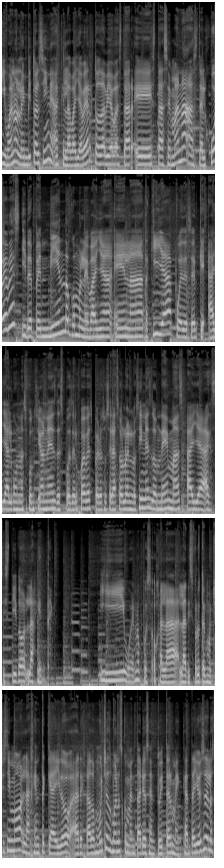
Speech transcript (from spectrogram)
Y bueno, lo invito al cine a que la vaya a ver. Todavía va a estar esta semana hasta el jueves y dependiendo cómo le vaya en la taquilla, puede ser que haya algunas funciones después del jueves, pero eso será solo en los cines donde más haya asistido la gente. Y bueno, pues ojalá la disfruten muchísimo. La gente que ha ido ha dejado muchos buenos comentarios en Twitter. Me encanta. Yo se los,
